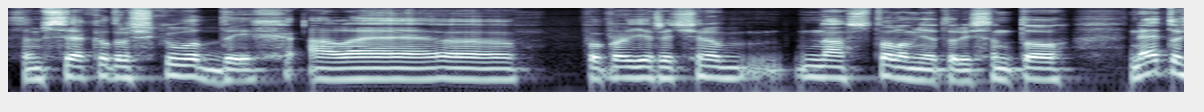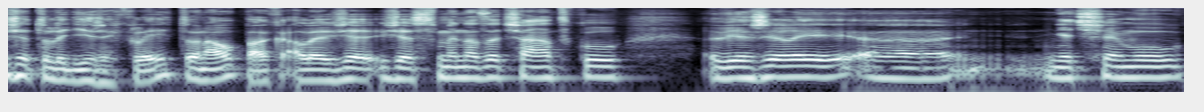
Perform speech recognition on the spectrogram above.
jsem si jako trošku oddych, ale uh, popravdě řečeno nastalo mě to, když jsem to, ne to, že to lidi řekli, to naopak, ale že, že jsme na začátku věřili uh, něčemu,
